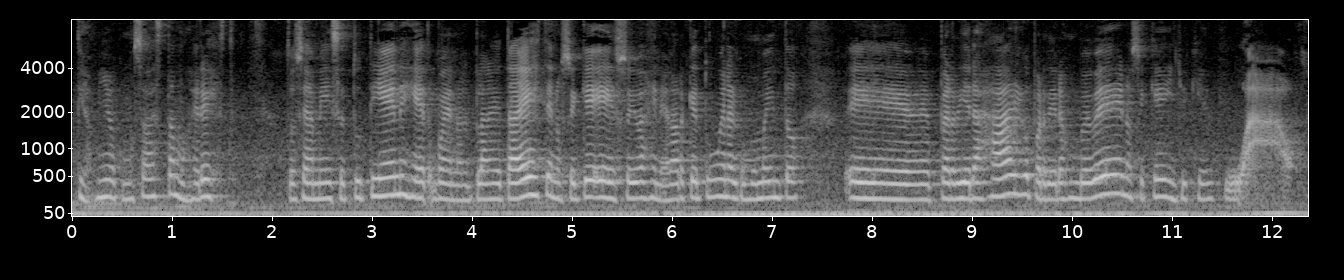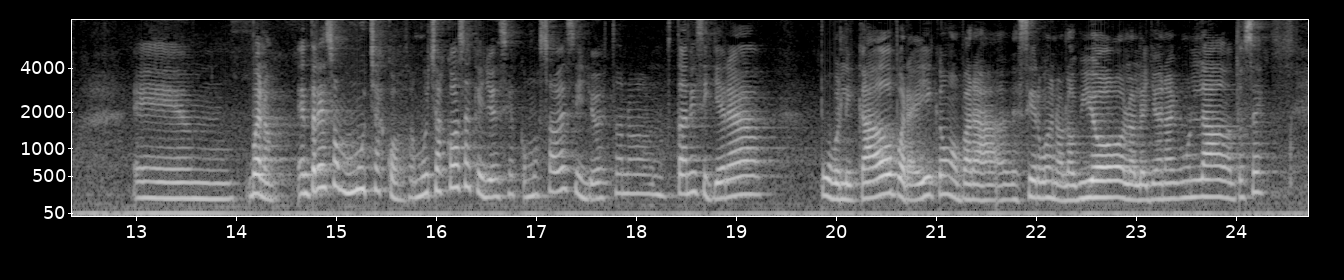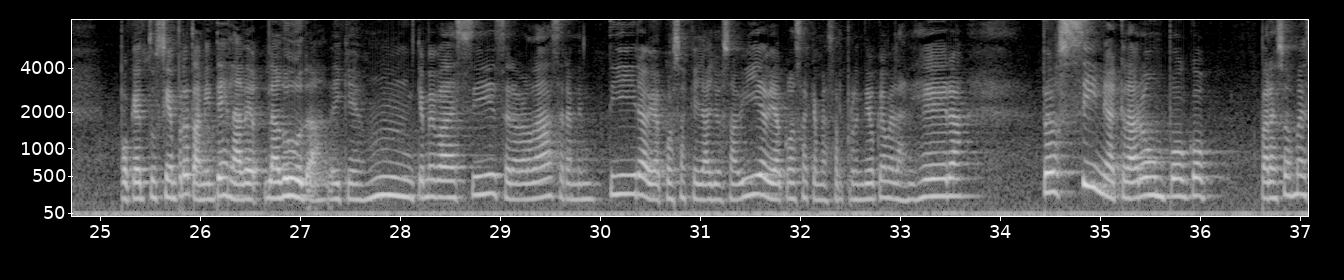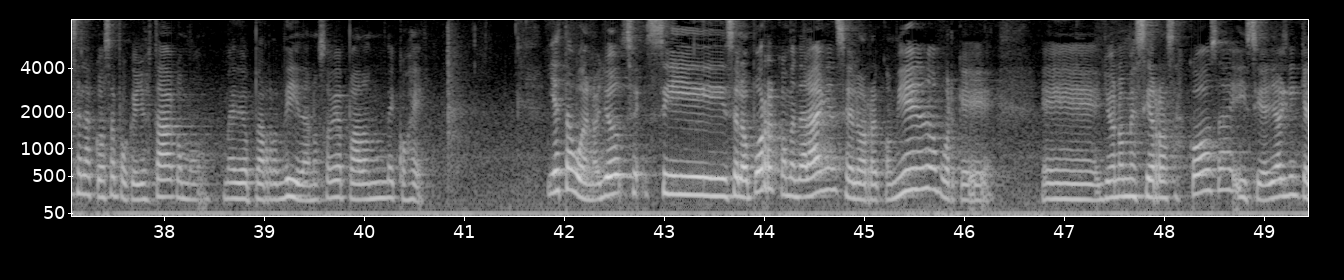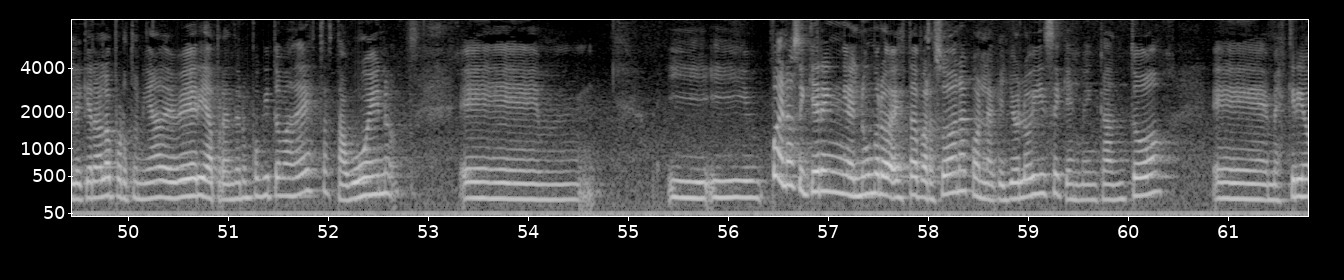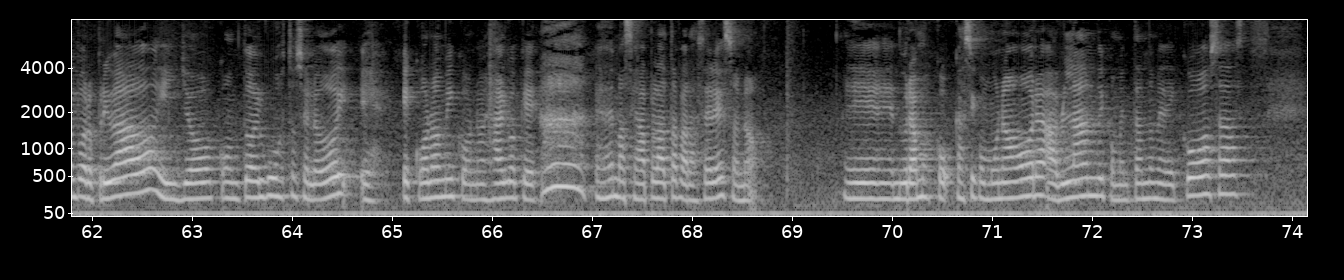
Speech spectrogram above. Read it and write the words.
Dios mío, ¿cómo sabe esta mujer esto? Entonces me dice, tú tienes, bueno, el planeta este, no sé qué, eso iba a generar que tú en algún momento eh, perdieras algo, perdieras un bebé, no sé qué, y yo quedé, wow. Em, bueno, entre eso muchas cosas, muchas cosas que yo decía, ¿cómo sabes si yo esto no, está ni siquiera publicado por ahí como para decir, bueno, lo vio, lo leyó en algún lado? Entonces, porque tú siempre también tienes la, la duda de que, mm, ¿qué me va a decir? ¿Será verdad? ¿Será mentira? Había cosas que ya yo sabía, había cosas que me sorprendió que me las dijera, pero sí me aclaró un poco para esos meses la cosa porque yo estaba como medio perdida, no sabía para dónde coger. Y está bueno, yo si se lo puedo recomendar a alguien, se lo recomiendo porque eh, yo no me cierro a esas cosas y si hay alguien que le quiera la oportunidad de ver y aprender un poquito más de esto, está bueno. Eh, y, bueno, si quieren el número de esta persona con la que yo lo hice, que me encantó, eh, me escriben por privado y yo con todo el gusto se lo doy. Es económico, no es algo que ¡ah! es demasiada plata para hacer eso, no eh, duramos casi como una hora hablando y comentándome de cosas.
